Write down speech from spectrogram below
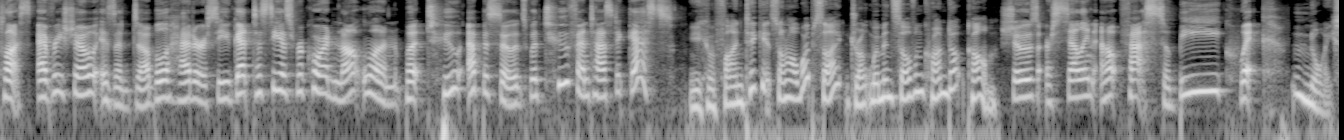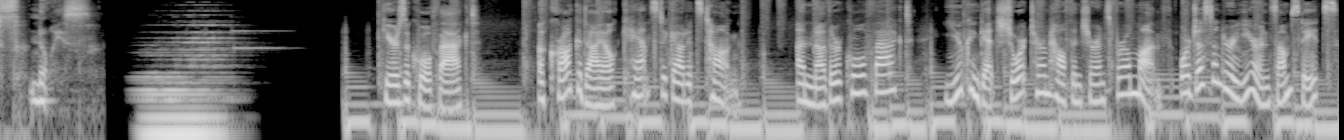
Plus, every show is a double header, so you get to see us record not one, but two episodes with two fantastic guests. You can find tickets on our website, drunkwomensolvingcrime.com. Shows are selling out fast, so be quick. Noise. Noise. Here's a cool fact a crocodile can't stick out its tongue. Another cool fact you can get short term health insurance for a month or just under a year in some states.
